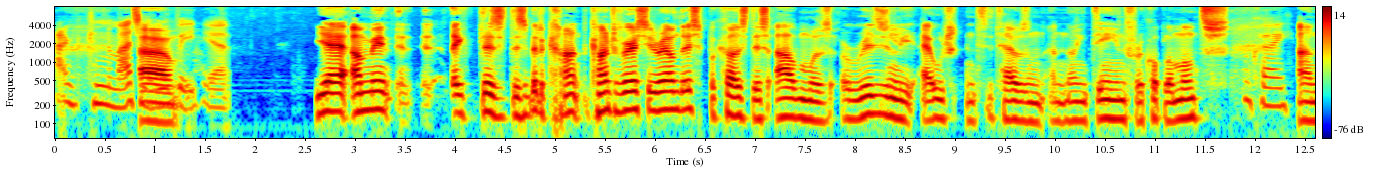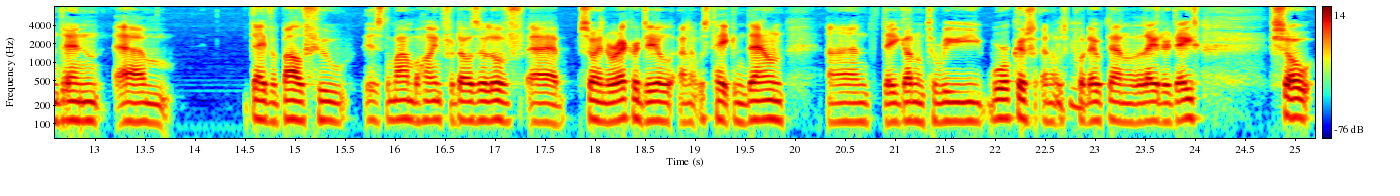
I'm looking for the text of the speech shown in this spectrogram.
I can imagine it Um, would be. Yeah. Yeah, I mean, like there's there's a bit of con- controversy around this because this album was originally out in 2019 for a couple of months. Okay. and then um, David Balfe, who is the man behind For Those I Love, uh, signed a record deal and it was taken down and they got him to rework it and it was Mhm. put out then at a later date. So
